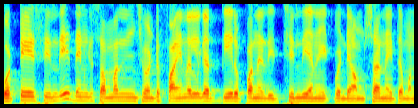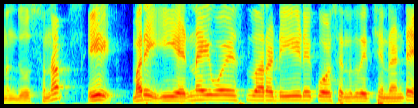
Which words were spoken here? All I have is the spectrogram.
కొట్టేసింది. దీనికి సంబంధించినటువంటి ఫైనల్గా తీర్పు అనేది ఇచ్చింది అనేటువంటి అంశాన్ని అయితే మనం చూస్తున్నాం. ఈ మరి ఈ ఎన్ఐఓఎస్ ద్వారా డిఈడి కోర్స్ ఎందుకు వచ్చిందంటే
